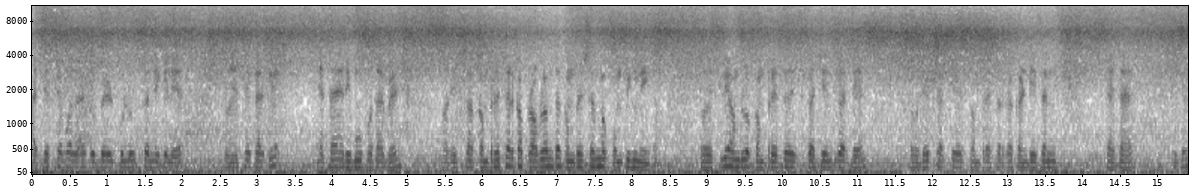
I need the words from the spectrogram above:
एडजस्टेबल है जो बेल्ट को लूज करने के लिए। तो ऐसे करके ऐसा है रिमूव होता है बेल्ट और इसका कंप्रेसर का प्रॉब्लम था कंप्रेसर में पंपिंग नहीं था। तो इसलिए हम लोग कंप्रेसर इसका चेंज करते हैं। तो देख सकते हो इस कंप्रेसर का कंडीशन कैसा है। ठीक है?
